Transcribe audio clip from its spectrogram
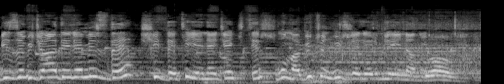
Bizim mücadelemiz de şiddeti yenecektir. Buna bütün hücrelerimle inanıyorum. Bravo.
